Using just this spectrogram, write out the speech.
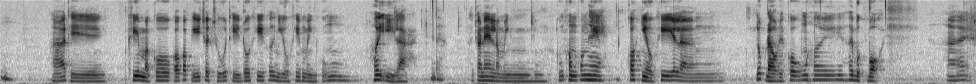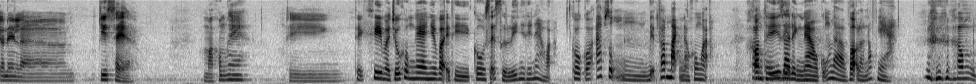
ừ. à, thì khi mà cô có góp ý cho chú thì đôi khi có nhiều khi mình cũng hơi ỉ lại. Đã. Dạ. Cho nên là mình cũng không có nghe. Có nhiều khi là lúc đầu thì cô cũng hơi hơi bực bội. À, cho nên là chia sẻ mà không nghe thì thì khi mà chú không nghe như vậy thì cô sẽ xử lý như thế nào ạ cô có áp dụng biện pháp mạnh nào không ạ không, con thấy gia đình nào cũng là vợ là nóc nhà không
